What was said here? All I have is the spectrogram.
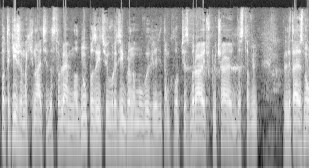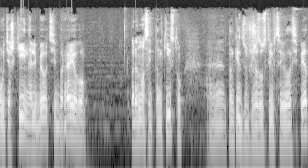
По такій же махінації доставляємо на одну позицію в розібраному вигляді. Там хлопці збирають, включають, доставляють. Прилітає знову тяжкий на лебедці, бере його, переносить танкісту. Е, Танкіст вже зустрів цей велосипед,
